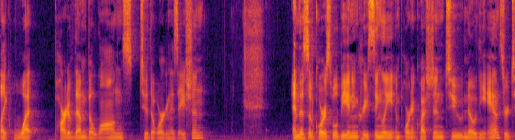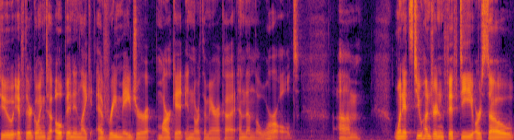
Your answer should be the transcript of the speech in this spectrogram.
like what part of them belongs to the organization and this, of course, will be an increasingly important question to know the answer to if they're going to open in like every major market in North America and then the world. Um, when it's 250 or so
